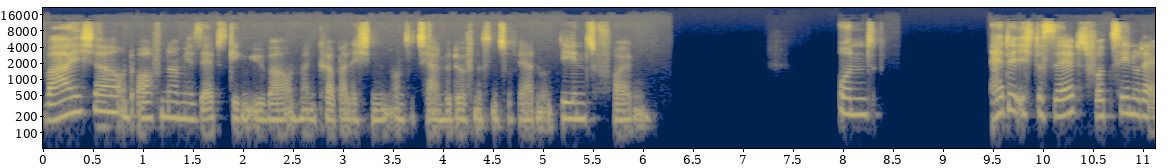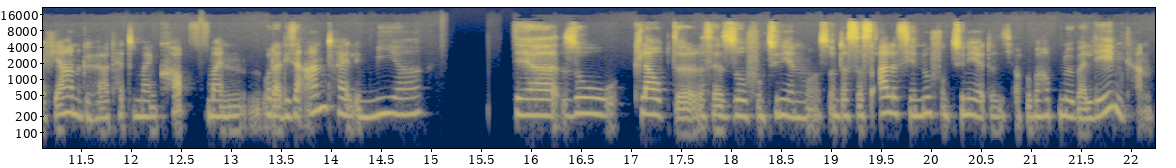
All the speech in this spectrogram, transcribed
weicher und offener mir selbst gegenüber und meinen körperlichen und sozialen Bedürfnissen zu werden und denen zu folgen. Und Hätte ich das selbst vor zehn oder elf Jahren gehört, hätte mein Kopf, mein oder dieser Anteil in mir, der so glaubte, dass er so funktionieren muss und dass das alles hier nur funktioniert, dass ich auch überhaupt nur überleben kann,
